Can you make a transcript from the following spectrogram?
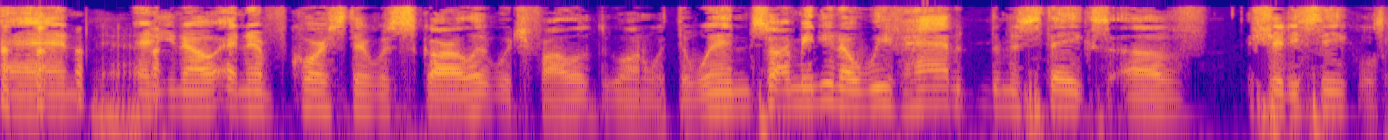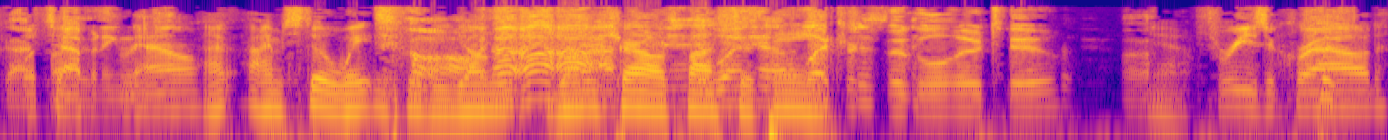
and Yeah. and you know and of course there was Scarlett, which followed on with the Wind. So I mean, you know, we've had the mistakes of shitty sequels. Guys. What's happening 3. now? I, I'm still waiting for the Oh. young young Charles Foster Ele- Kane. Electric Just- Boogaloo Two. Yeah. Freeze a crowd.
